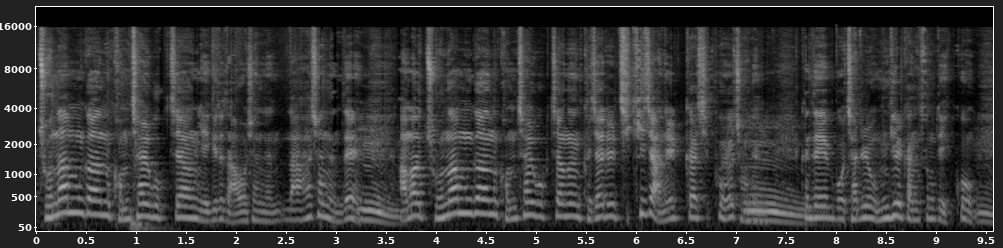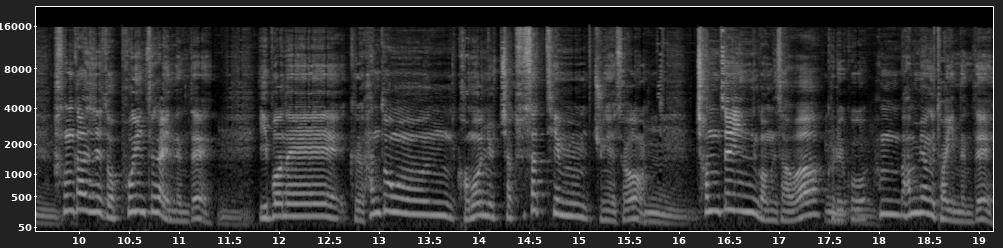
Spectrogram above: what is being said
조남관 검찰국장 얘기도 나오셨는 나 하셨는데 음. 아마 조남관 검찰국장은 그 자리를 지키지 않을까 싶어요. 저는. 음. 근데 뭐 자리를 옮길 가능성도 있고 음. 한 가지 더 포인트가 있는데 음. 이번에 그 한동훈 검언유착 수사팀 중에서 음. 천재인 검사와 그리고 음, 한, 한 명이 더 있는데.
